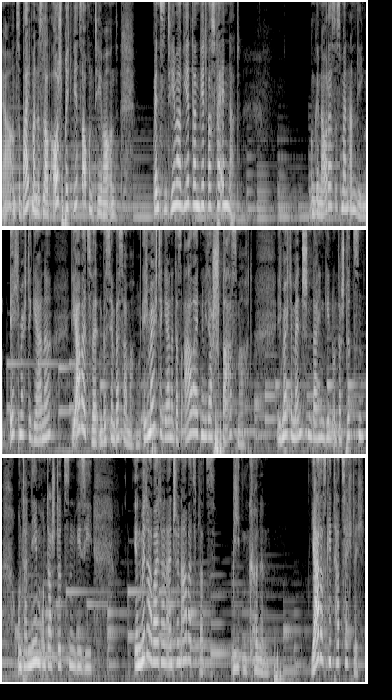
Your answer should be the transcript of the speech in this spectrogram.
Ja, und sobald man es laut ausspricht, wird es auch ein Thema. Und wenn es ein Thema wird, dann wird was verändert. Und genau das ist mein Anliegen. Ich möchte gerne die Arbeitswelt ein bisschen besser machen. Ich möchte gerne, dass Arbeiten wieder Spaß macht. Ich möchte Menschen dahingehend unterstützen, Unternehmen unterstützen, wie sie ihren Mitarbeitern einen schönen Arbeitsplatz bieten können. Ja, das geht tatsächlich.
